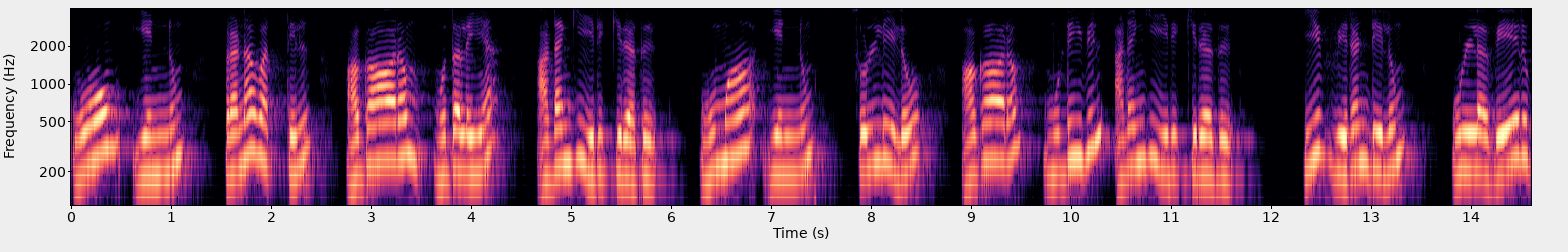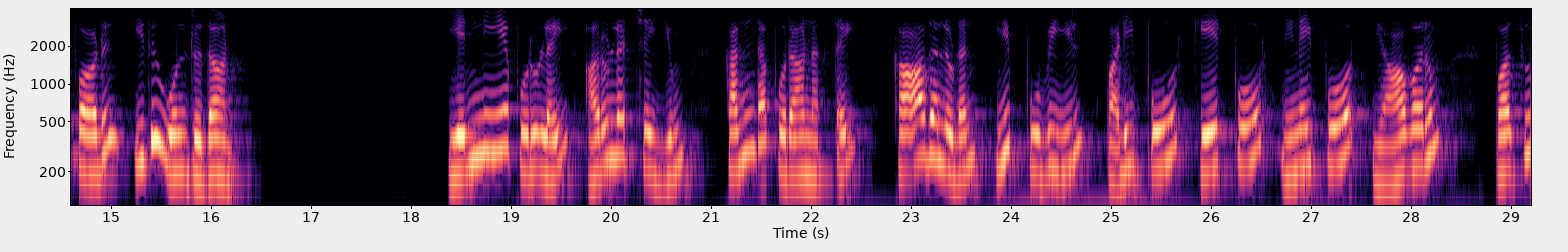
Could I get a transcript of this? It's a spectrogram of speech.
ஓம் என்னும் பிரணவத்தில் அகாரம் முதலிய அடங்கி இருக்கிறது உமா என்னும் சொல்லிலோ அகாரம் முடிவில் அடங்கி இருக்கிறது இவ்விரண்டிலும் உள்ள வேறுபாடு இது ஒன்றுதான். எண்ணிய பொருளை அருளச் செய்யும் கந்த புராணத்தை காதலுடன் இப்புவியில் படிப்போர் கேட்போர் நினைப்போர் யாவரும் பசு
